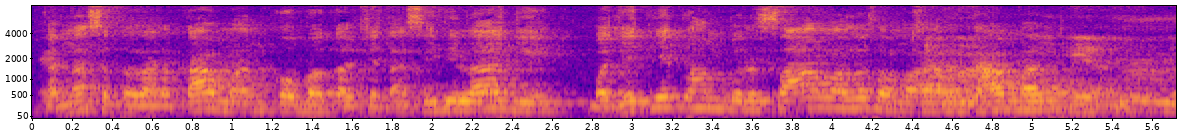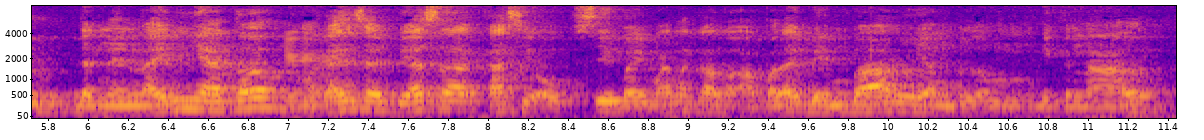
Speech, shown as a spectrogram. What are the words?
Karena setelah rekaman kau bakal cetak CD lagi. Budgetnya tuh hampir sama loh sama, Sama. rekaman. Iya. Dan lain-lainnya tuh. Iya. Makanya saya biasa kasih opsi bagaimana kalau apalagi band baru yang belum dikenal,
